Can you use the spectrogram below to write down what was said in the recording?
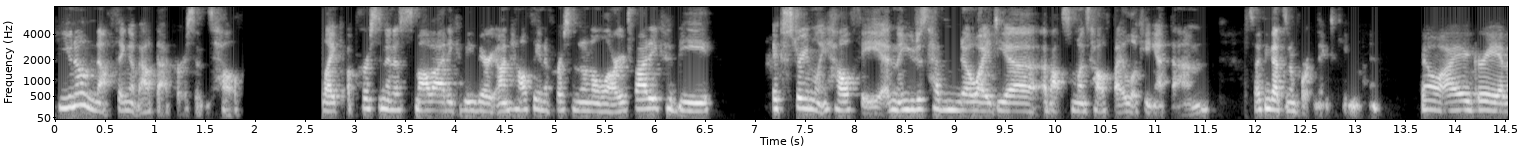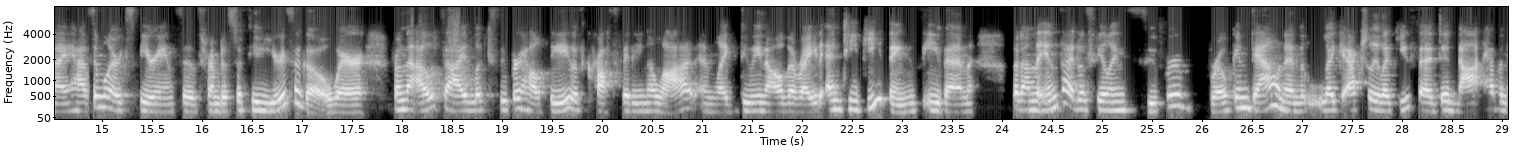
you know nothing about that person's health. Like a person in a small body could be very unhealthy, and a person in a large body could be extremely healthy, and then you just have no idea about someone's health by looking at them. So I think that's an important thing to keep in mind. No, I agree. And I have similar experiences from just a few years ago where from the outside looked super healthy, was crossfitting a lot and like doing all the right NTP things even. But on the inside was feeling super broken down and like actually, like you said, did not have an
